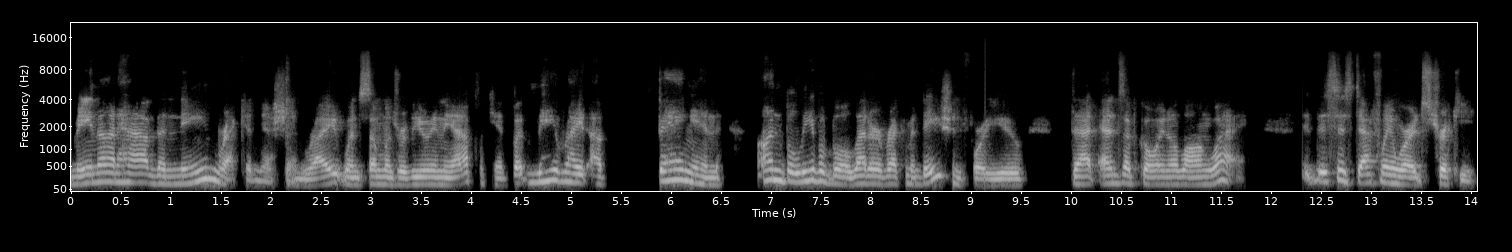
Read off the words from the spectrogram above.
may not have the name recognition right when someone's reviewing the applicant but may write a banging unbelievable letter of recommendation for you that ends up going a long way. This is definitely where it's tricky.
